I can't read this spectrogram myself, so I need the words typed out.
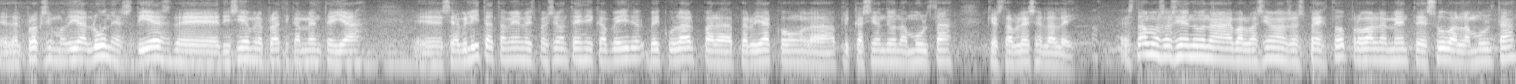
eh, del próximo día, lunes 10 de diciembre, prácticamente ya eh, se habilita también la inspección técnica vehicular, para, pero ya con la aplicación de una multa que establece la ley. Estamos haciendo una evaluación al respecto, probablemente suba la multa,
